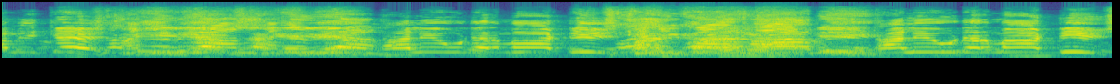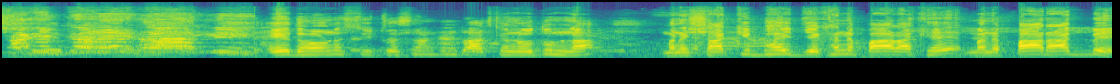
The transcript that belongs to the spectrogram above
আমি কে মাটি। মাটি। এই ধরনের সিচুয়েশন কিন্তু আজকে নতুন না। মানে সাকিব ভাই যেখানে পা রাখে মানে পা রাখবে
